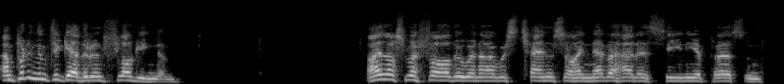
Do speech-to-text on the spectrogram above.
and putting them together and flogging them. I lost my father when I was 10, so I never had a senior person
